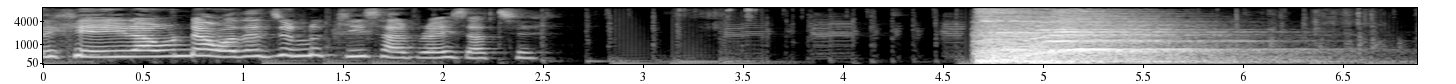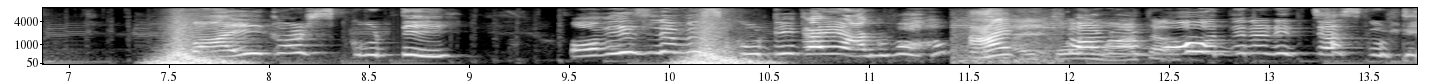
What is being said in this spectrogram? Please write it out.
দেখি এই রাউন্ডে আমাদের জন্য কি সারপ্রাইজ আছে। বাইক আর স্কুটি অবভিয়াসলি আমি স্কুটিটাই আঁকবো। কারণ আমার বহুত দিনের ইচ্ছা স্কুটি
